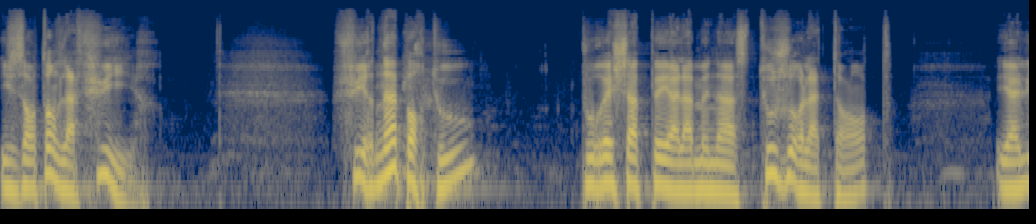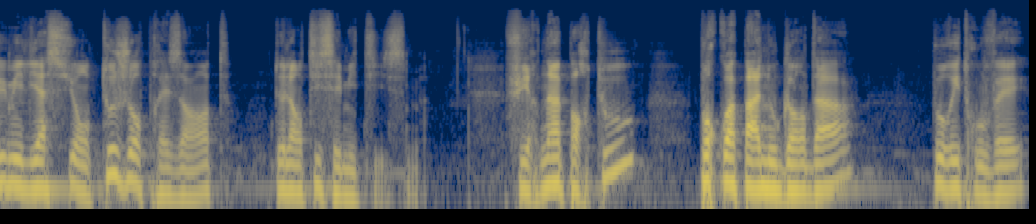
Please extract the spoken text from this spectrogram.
Ils entendent la fuir. Fuir n'importe où pour échapper à la menace toujours latente et à l'humiliation toujours présente de l'antisémitisme. Fuir n'importe où, pourquoi pas en Ouganda, pour y trouver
